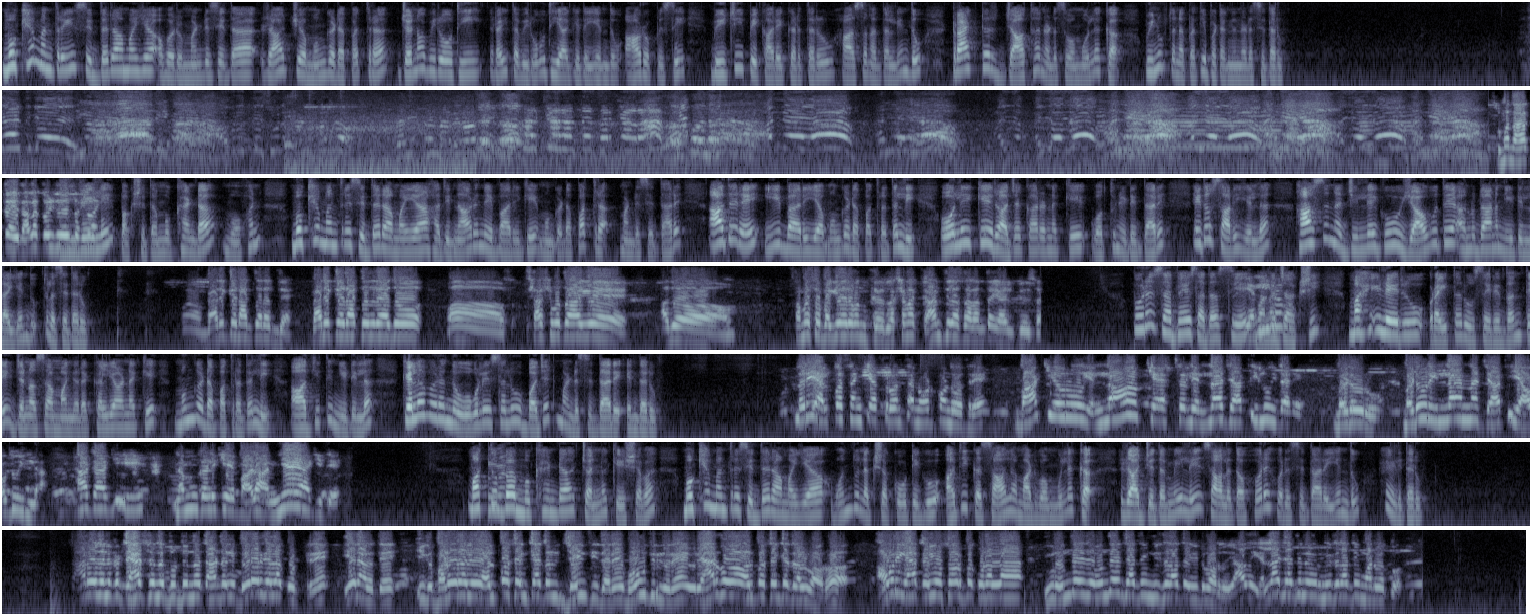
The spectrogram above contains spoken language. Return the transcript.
ಮುಖ್ಯಮಂತ್ರಿ ಸಿದ್ದರಾಮಯ್ಯ ಅವರು ಮಂಡಿಸಿದ ರಾಜ್ಯ ಮುಂಗಡ ಪತ್ರ ಜನವಿರೋಧಿ, ರೈತ ವಿರೋಧಿಯಾಗಿದೆ ಎಂದು ಆರೋಪಿಸಿ ಬಿಜೆಪಿ ಕಾರ್ಯಕರ್ತರು ಹಾಸನದಲ್ಲಿಂದು ಟ್ರ್ಯಾಕ್ಟರ್ ಜಾಥಾ ನಡೆಸುವ ಮೂಲಕ ವಿನೂತನ ಪ್ರತಿಭಟನೆ ನಡೆಸಿದರು. ಸರ್ಕಾರ ಈ ವೇಳೆ ಪಕ್ಷದ ಮುಖಂಡ ಮೋಹನ್ ಮುಖ್ಯಮಂತ್ರಿ ಸಿದ್ದರಾಮಯ್ಯ ಹದಿನಾರನೇ ಬಾರಿಗೆ ಮುಂಗಡ ಪತ್ರ ಮಂಡಿಸಿದ್ದಾರೆ. ಆದರೆ ಈ ಬಾರಿಯ ಮುಂಗಡ ಪತ್ರದಲ್ಲಿ ಓಲೈಕೆ ರಾಜಕಾರಣಕ್ಕೆ ಒತ್ತು ನೀಡಿದ್ದಾರೆ. ಇದು ಸರಿಯಿಲ್ಲ. ಹಾಸನ ಜಿಲ್ಲೆಗೂ ಯಾವುದೇ ಅನುದಾನ ನೀಡಿಲ್ಲ ಎಂದು ತಿಳಿಸಿದರು. ಬ್ಯಾರಿಕೇಡ್ ಹಾಕ್ತಾರಂತೆ. ಬ್ಯಾರಿಕೇಡ್ ಹಾಕಿದ್ರೆ ಅದು ಶಾಶ್ವತವಾಗಿ ಅದು ಸಮಸ್ಯೆ ಬಗೆಹರಿಯುವ ಒಂದು ಲಕ್ಷಣ ಕಾಣ್ತಿಲ್ಲ ಸರ್ ಅಂತ ಹೇಳ್ತೀವಿ ಸರ್. ಪುರಸಭೆ ಸದಸ್ಯೆ ಮನಜಾಕ್ಷಿ ಮಹಿಳೆಯರು ರೈತರು ಸೇರಿದಂತೆ ಜನಸಾಮಾನ್ಯರ ಕಲ್ಯಾಣಕ್ಕೆ ಮುಂಗಡ ಪತ್ರದಲ್ಲಿ ಆದ್ಯತೆ ನೀಡಿಲ್ಲ. ಕೆಲವರನ್ನು ಓಲೈಸಲು ಬಜೆಟ್ ಮಂಡಿಸಿದ್ದಾರೆ ಎಂದರು. ಬರೀ ಅಲ್ಪಸಂಖ್ಯಾತರು ಅಂತ ನೋಡ್ಕೊಂಡು ಹೋದ್ರೆ ಬಾಕಿಯವರು ಎಲ್ಲಾ ಕ್ಯಾಸ್ಟ್ ಅಲ್ಲಿ ಎಲ್ಲಾ ಜಾತಿಲೂ ಇದ್ದಾರೆ. ಬಡವರು. ಬಡವರು ಇಲ್ಲ ಅನ್ನೋ ಜಾತಿ ಯಾವುದೂ ಇಲ್ಲ. ಹಾಗಾಗಿ ನಮ್ಗಳಿಗೆ ಬಹಳ ಅನ್ಯಾಯ ಆಗಿದೆ. ಮತ್ತೊಬ್ಬ ಮುಖಂಡ ಚನ್ನಕೇಶವ, ಮುಖ್ಯಮಂತ್ರಿ ಸಿದ್ದರಾಮಯ್ಯ ಒಂದು ಲಕ್ಷ ಕೋಟಿಗೂ ಅಧಿಕ ಸಾಲ ಮಾಡುವ ಮೂಲಕ ರಾಜ್ಯದ ಮೇಲೆ ಸಾಲದ ಹೊರೆ ಹೊರಿಸಿದ್ದಾರೆ ಎಂದು ಹೇಳಿದರು. ಸಾರ್ವಜನಿಕ ಟ್ಯಾಕ್ಸ್ ಅನ್ನ ದುಡ್ಡನ್ನ ತಗೊಂಡೋಗಿ ಬೇರೆಯವರಿಗೆಲ್ಲ ಕೊಟ್ರೆ ಏನಾಗುತ್ತೆ? ಈಗ ಬಡವರಲ್ಲಿ ಅಲ್ಪಸಂಖ್ಯಾತರು ಜೈಂತಿದ್ದಾರೆ ಬೌದ್ಧರಿದ್ದಾರೆ ಇವ್ರು ಯಾರಿಗೂ ಅಲ್ಪಸಂಖ್ಯಾತರು ಅಲ್ವಾ ಅವರು? ಅವ್ರಿಗೆ ಯಾಕೆ ಐವತ್ತು ಸಾವಿರ ರೂಪಾಯಿ ಕೊಡಲ್ಲ? ಇವ್ರು ಒಂದೇ ಒಂದೇ ಜಾತಿ ಮೀಸಲಾತಿ ಇಡಬಾರ್ದು. ಯಾವ್ದು, ಎಲ್ಲಾ ಜಾತಿನೂ ಇವ್ರು ಮೀಸಲಾತಿ ಮಾಡ್ಬೇಕು.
